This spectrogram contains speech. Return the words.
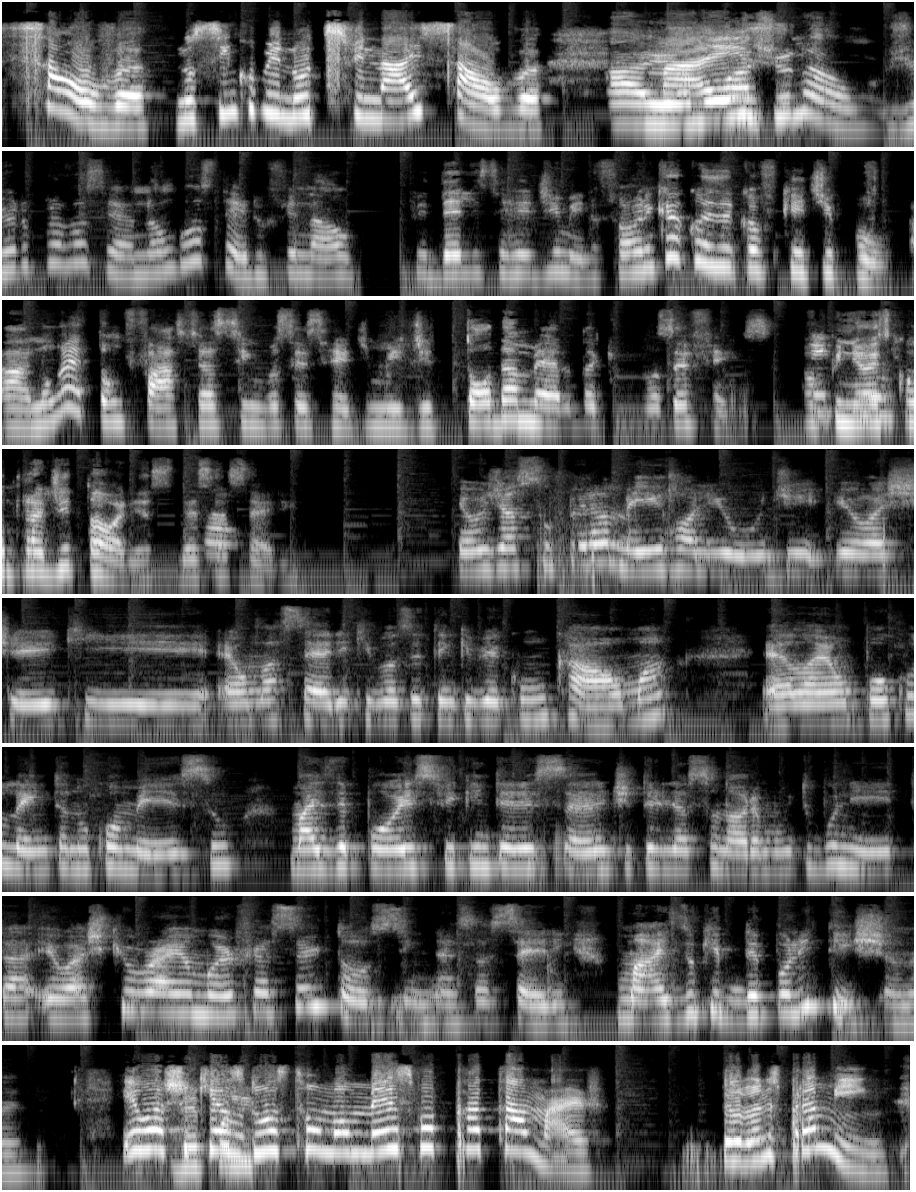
salva. Nos cinco minutos finais, salva. Ah, Mas... eu não acho, não. Juro pra você, eu não gostei do final dele se redimindo. Foi a única coisa que eu fiquei tipo, ah, não é tão fácil assim você se redimir de toda a merda que você fez. Opiniões contraditórias dessa série. Eu já super amei Hollywood. Eu achei que é uma série que você tem que ver com calma. Ela é um pouco lenta no começo, mas depois fica interessante, trilha sonora muito bonita. Eu acho que o Ryan Murphy acertou, sim, nessa série. Mais do que The Politician, né? Eu acho The que Polit... as duas estão no mesmo patamar. Pelo menos pra mim.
